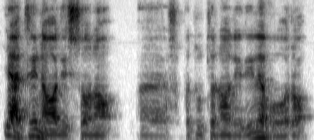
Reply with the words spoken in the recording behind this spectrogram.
Gli altri nodi sono eh, soprattutto nodi di lavoro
